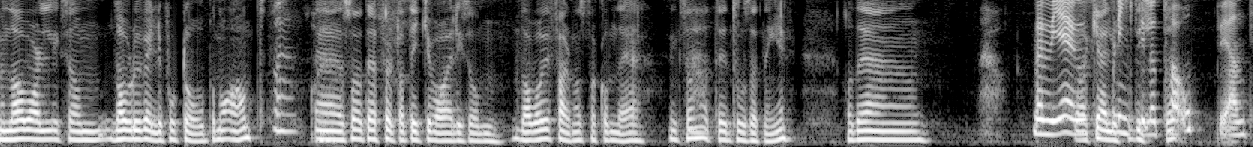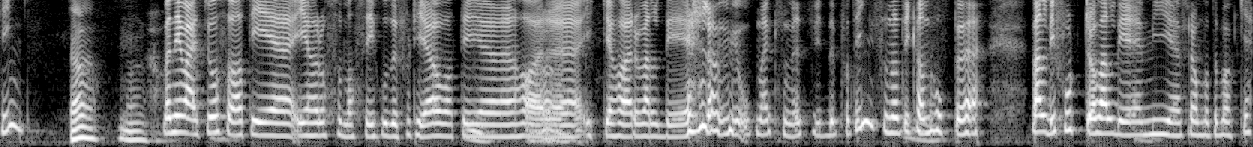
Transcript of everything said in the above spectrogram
Men da var, det liksom, da var du veldig fort over på noe annet. Ja. Eh, så jeg følte at det ikke var liksom Da var vi ferdig med å snakke om det liksom, etter to setninger. Og det Men vi er jo har ikke flinke til å ta opp igjen ting. Ja, ja. Ja. Men jeg vet jo også at jeg, jeg har også masse i hodet for tida, og at jeg Mm. øh, har, øh, ikke har veldig lang oppmerksomhetsvidde på ting. Sånn at jeg kan hoppe veldig fort og veldig mye fram og tilbake.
